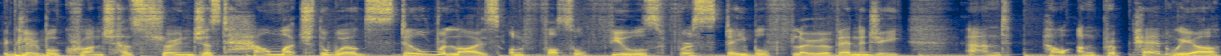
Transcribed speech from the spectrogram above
The global crunch has shown just how much the world still relies on fossil fuels for a stable flow of energy, and how unprepared we are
